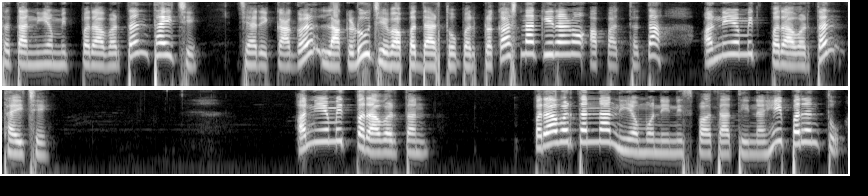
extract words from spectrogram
થતાં નિયમિત પરાવર્તન થાય છે. જ્યારે કાગળ લાકડું જેવા પદાર્થો પર પ્રકાશના કિરણો આપાત થતાં અનિયમિત પરાવર્તન થાય છે. અનિયમિત પરાવર્તન. પરાવર્તનના નિયમોની નિષ્ફળતાથી નહીં, પરંતુ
